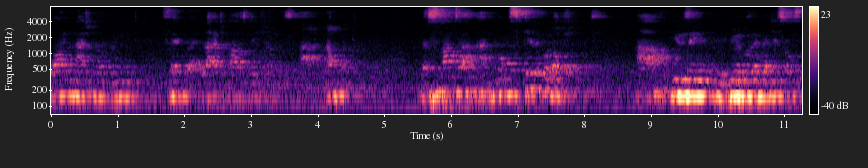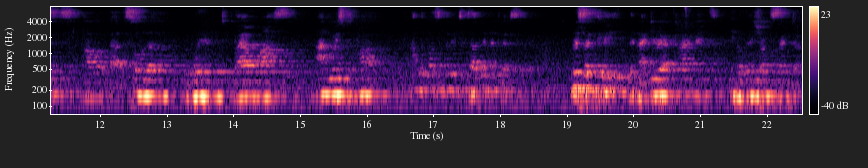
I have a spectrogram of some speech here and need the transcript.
one national grid, fed by large power stations are numbered. The smarter and more scalable options are using renewable energy sources, power, uh, solar, wind, biomass, and waste power. And the possibilities are limitless. Recently, the Nigeria Climate Innovation Center,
